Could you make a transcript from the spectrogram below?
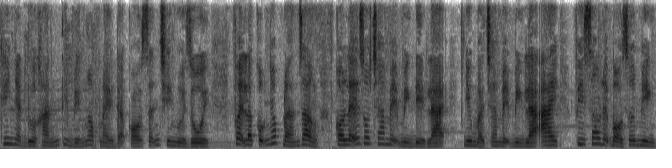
khi nhặt được hắn thì miếng ngọc này đã có sẵn trên người rồi. Vậy là cậu nhóc đoán rằng có lẽ do cha mẹ mình để lại, nhưng mà cha mẹ mình là ai, vì sao lại bỏ rơi mình,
